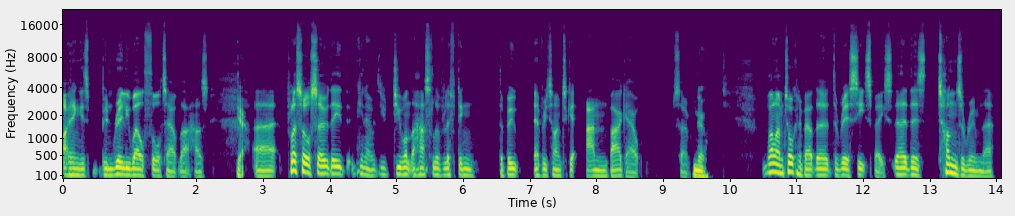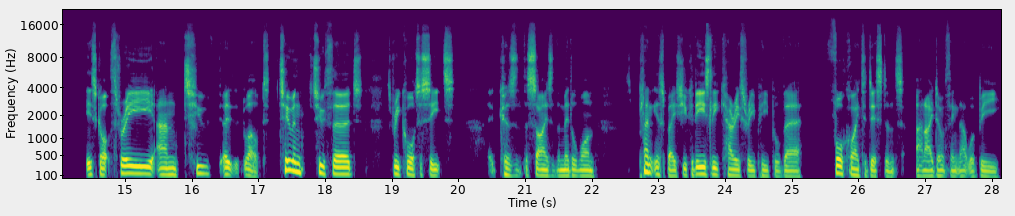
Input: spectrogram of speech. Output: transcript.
I think it's been really well thought out. That has, Yeah. Uh, plus, also the you know, you, do you want the hassle of lifting the boot every time to get an bag out? So No. While I'm talking about the the rear seat space, there, there's tons of room there. It's got three and two, uh, well, two and two thirds, three quarter seats because of the size of the middle one. There's plenty of space. You could easily carry three people there for quite a distance, and I don't think that would be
